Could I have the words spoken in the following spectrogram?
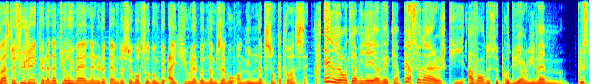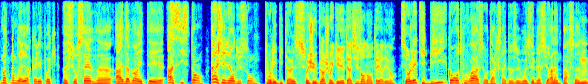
Vaste sujet que la nature humaine, le thème de ce morceau donc de IQ, l'album Nomzamo en 1987. Et nous allons terminer avec un personnage qui, avant de se produire lui-même, plus maintenant d'ailleurs qu'à l'époque, euh, sur scène, euh, a d'abord été assistant, ingénieur du son pour les Beatles. Oh, J'ai eu peur, je croyais qu'il était assistant dentaire, dis donc. Sur Let It Be, qu'on retrouvera sur Dark Side of the Moon, c'est bien sûr Alan Parsons, Mm.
